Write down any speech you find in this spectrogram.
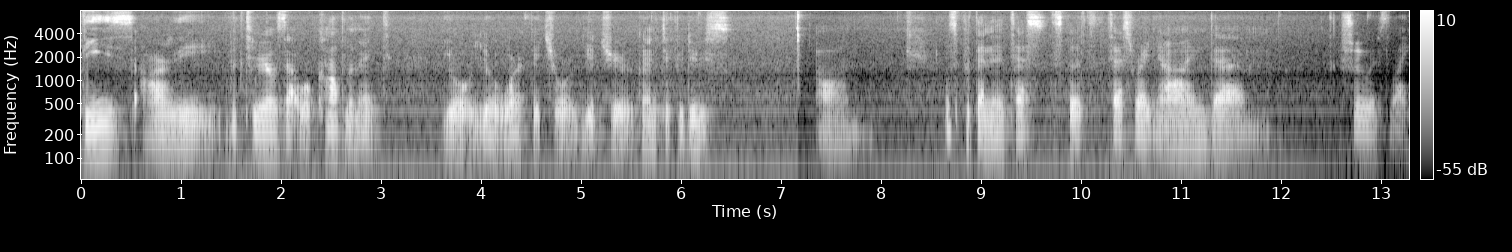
these are the materials that will complement your your work that you're that you're going to produce. Um, let's put that in the test. Let's put the test right now and um, show you what it's like.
